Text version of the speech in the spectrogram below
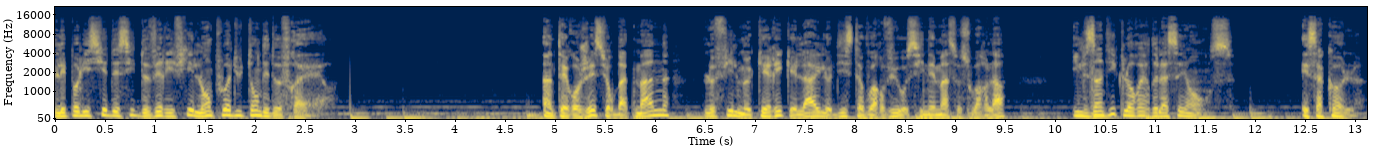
les policiers décident de vérifier l'emploi du temps des deux frères. Interrogés sur Batman, le film qu'Eric et Lyle disent avoir vu au cinéma ce soir-là, ils indiquent l'horaire de la séance. Et ça colle.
